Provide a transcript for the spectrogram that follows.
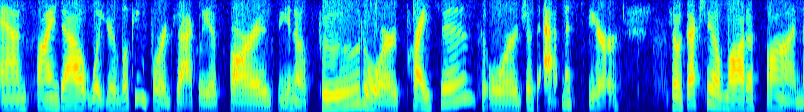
and find out what you're looking for exactly as far as you know food or prices or just atmosphere. So it's actually a lot of fun,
